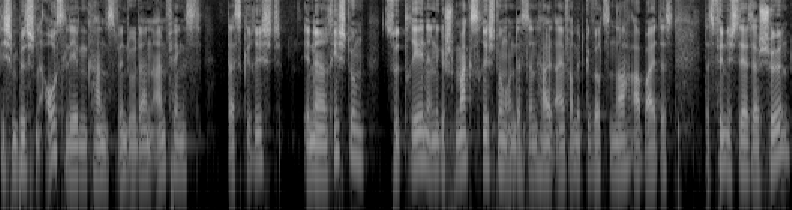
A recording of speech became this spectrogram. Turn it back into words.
dich ein bisschen ausleben kannst, wenn du dann anfängst, das Gericht in eine Richtung zu drehen, in eine Geschmacksrichtung und das dann halt einfach mit Gewürzen nacharbeitest. Das finde ich sehr, sehr schön.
